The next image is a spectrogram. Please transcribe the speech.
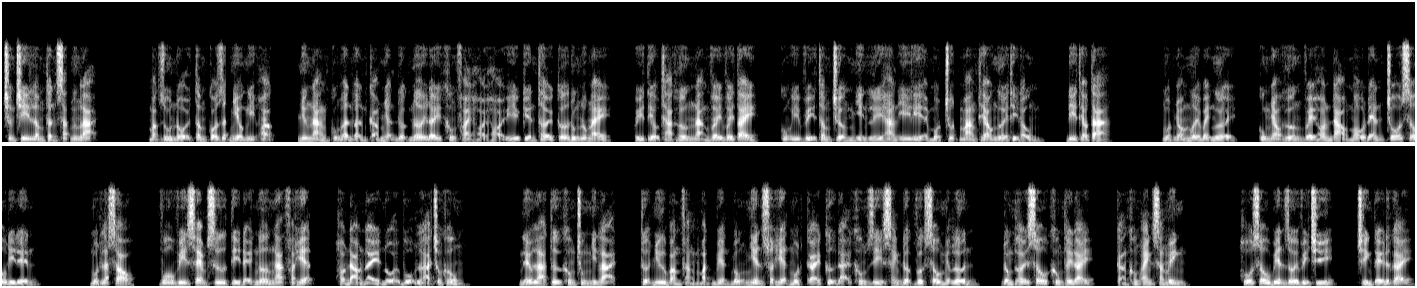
Trương chi lâm thần sắc ngưng lại mặc dù nội tâm có rất nhiều nghi hoặc, nhưng nàng cũng ẩn ẩn cảm nhận được nơi đây không phải hỏi hỏi ý kiến thời cơ đúng lúc này, quý tiểu thạc hướng nàng vây vây tay, cũng ý vị thâm trường nhìn lý hàn y hề một chút mang theo ngươi thị đồng, đi theo ta. Một nhóm mười bảy người, cùng nhau hướng về hòn đảo màu đen chỗ sâu đi đến. Một lát sau, vô vi xem sư tỷ đệ ngơ ngác phát hiện, hòn đảo này nội bộ là trống không. Nếu là từ không trung nhìn lại, tựa như bằng phẳng mặt biển bỗng nhiên xuất hiện một cái cự đại không gì sánh được vực sâu miệng lớn, đồng thời sâu không thấy đáy, càng không ánh sáng minh. Hố sâu biên giới vị trí, chỉnh tế đứt gãy,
